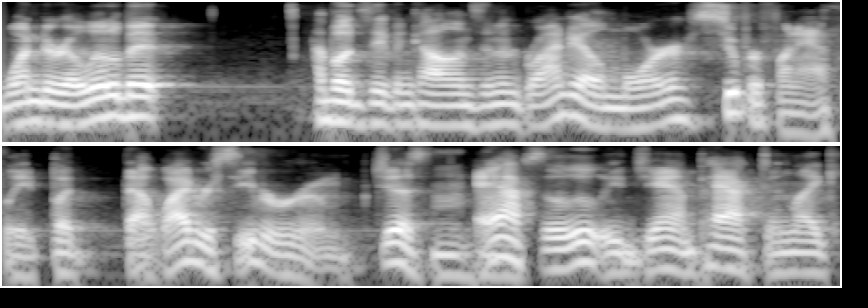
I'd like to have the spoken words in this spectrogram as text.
wonder a little bit about Zaven Collins and then Rondale Moore, super fun athlete, but that wide receiver room just mm-hmm. absolutely jam packed and like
